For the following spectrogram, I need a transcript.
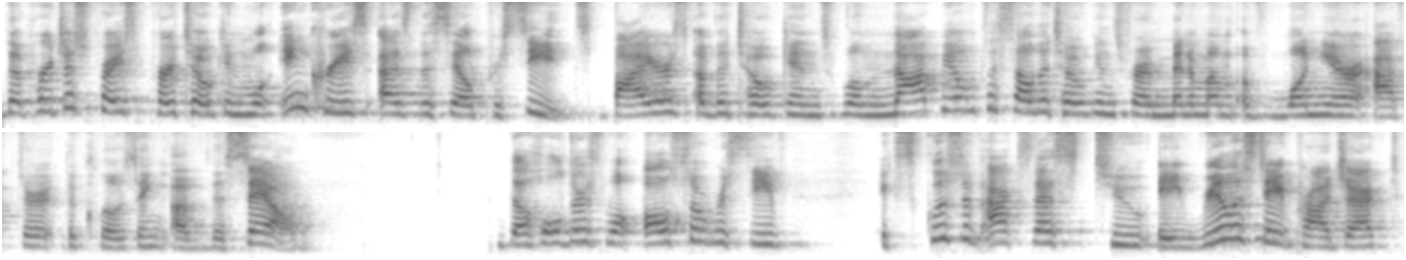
The purchase price per token will increase as the sale proceeds. Buyers of the tokens will not be able to sell the tokens for a minimum of one year after the closing of the sale. The holders will also receive exclusive access to a real estate project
